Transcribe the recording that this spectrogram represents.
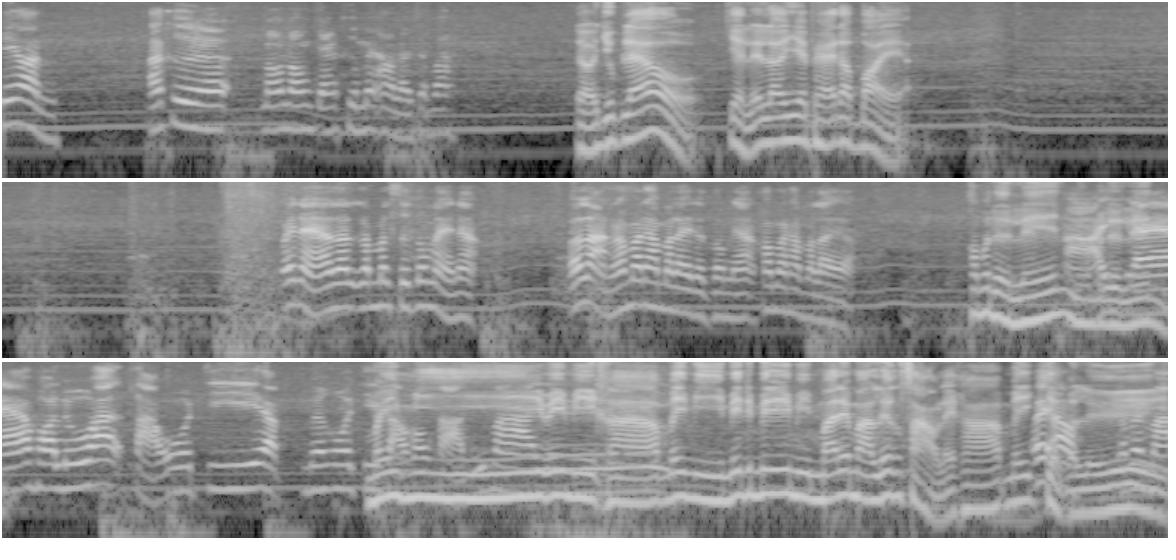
นี่ก่อนก็คือน้องๆแก๊งคือไม่เอาแล้วใช่ปะเดี๋ยวยุบแล้วเขียนเล่นแล้วเฮียแพ้ดอกบ่อยอะไปไหนอะแล้วแล้วมันซื้อตรงไหนเนี่ยแล้วหลานเขามาทำอะไรแต่ตรงเนี้ยเขามาทำอะไรอะ เขาเขามาเดินเล่นหาเขามาอีเดิกนเล่น แล้วพอรู้ว่าสาวโอจีแบบเมืองโอจีไม่สาวขอมีงสาวที่มาเลยไม่มีครับ ไม่มีไม่ได้ไม่ได้มีไม่ได้มาเรื่องสาวเลยครับ ไม่ได้อ้เกี่ยวกันเลอ้าแล้วยไปมา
